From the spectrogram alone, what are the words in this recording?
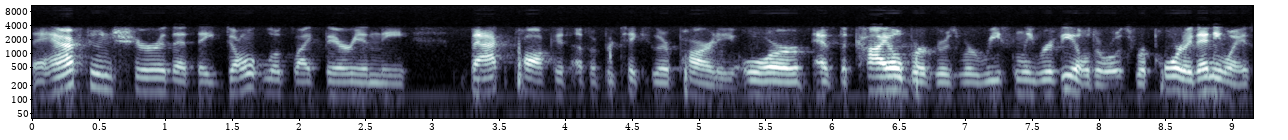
they have to ensure that they don't look like they're in the back pocket of a particular party, or as the Kielburgers were recently revealed, or was reported anyways,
